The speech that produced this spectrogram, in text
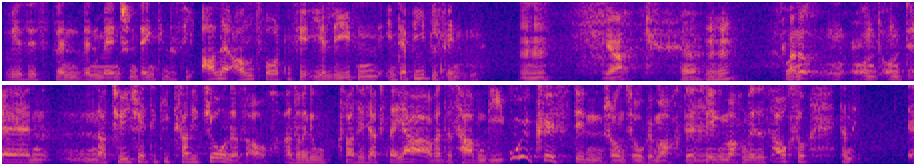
wie es ist, wenn, wenn Menschen denken, dass sie alle Antworten für ihr Leben in der Bibel finden. Mhm. Ja. ja. Mhm. Und, also, und, und äh, natürlich hätte die Tradition das auch. Also wenn du quasi sagst, na ja, aber das haben die Urchristinnen schon so gemacht, deswegen mhm. machen wir das auch so, dann äh,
